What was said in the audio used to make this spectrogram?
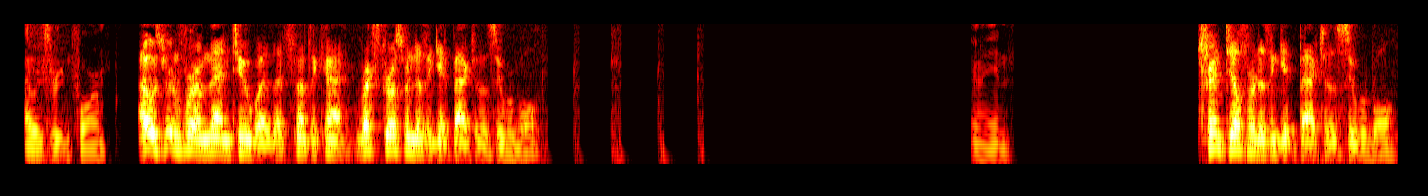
I was rooting for them. I was rooting for him then too, but that's not the kind. Rex Grossman doesn't get back to the Super Bowl. I mean, Trent Dilfer doesn't get back to the Super Bowl.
